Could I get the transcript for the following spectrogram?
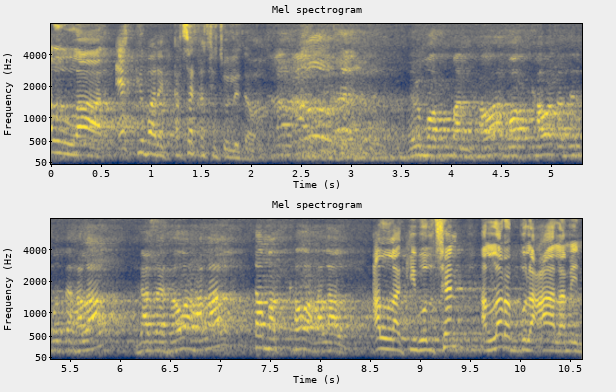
আল্লাহর একেবারে কাছাকাছি চলে যাওয়া। মদ পান খাওয়া, মদ খাওয়া তাদের মধ্যে হালাল, গাঁজা খাওয়া হালাল, তামাক খাওয়া হালাল। আল্লাহ কি বলছেন? আল্লাহ রাব্বুল আলামিন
